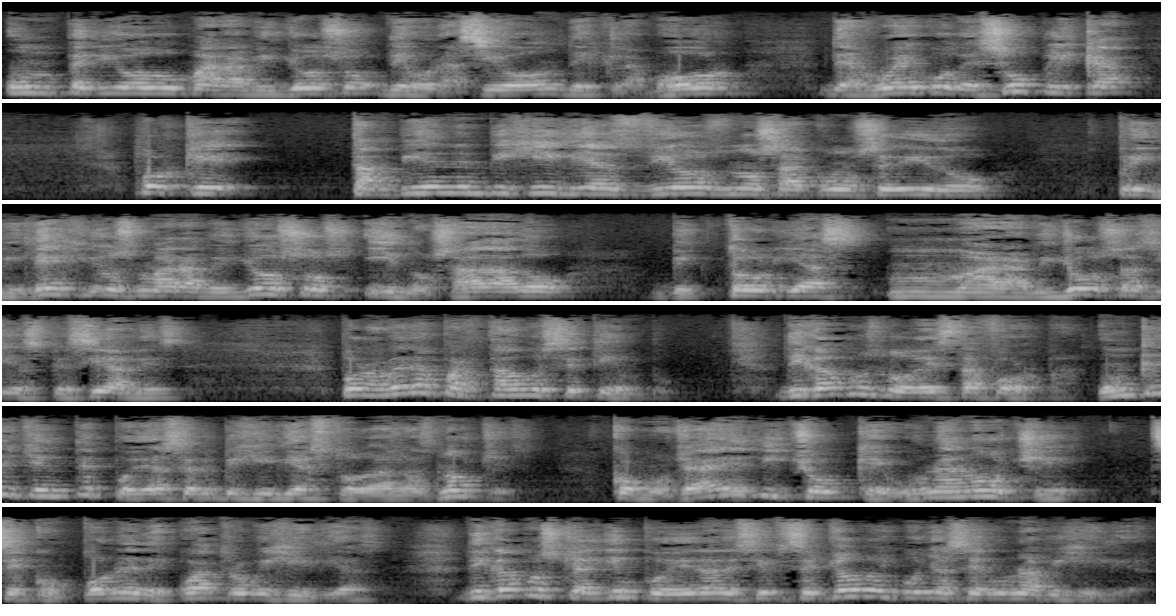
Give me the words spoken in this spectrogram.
un periodo maravilloso de oración, de clamor, de ruego, de súplica, porque también en vigilias Dios nos ha concedido privilegios maravillosos y nos ha dado victorias maravillosas y especiales por haber apartado ese tiempo. Digámoslo de esta forma, un creyente puede hacer vigilias todas las noches. Como ya he dicho que una noche se compone de cuatro vigilias, digamos que alguien pudiera decir, Señor, hoy voy a hacer una vigilia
